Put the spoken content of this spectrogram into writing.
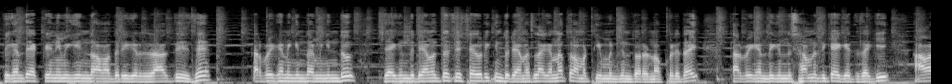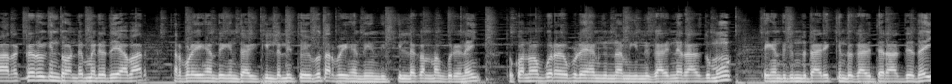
তো এখান থেকে একটা নেমে কিন্তু আমাদের এখানে রাজ দিয়েছে। তারপর এখানে কিন্তু আমি কিন্তু যাই কিন্তু ড্যামেজ দেওয়ার চেষ্টা করি, কিন্তু ড্যামেজ লাগে না, তো আমার টিমমেট কিন্তু ওরা নক করে দেয়। তারপর এখান থেকে কিন্তু সামনের দিকে এগিয়ে থাকি। আবার আরেকটারও কিন্তু অন্টে মেরে দেয় আবার। তারপরে এখান থেকে কিন্তু আগে কিলটা নিতে হইব, তারপর এখান থেকে কিন্তু কিলটা কনফার্ম করে নেই। তো কনফার্ম করার পরে এখন কিন্তু আমি কিন্তু গাড়ি নিয়ে রাজ দেবো তো এখান থেকে কিন্তু ডাইরেক্ট কিন্তু গাড়িতে রাজ দিয়ে দেয়।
